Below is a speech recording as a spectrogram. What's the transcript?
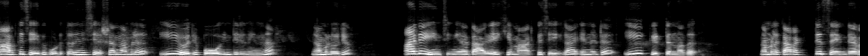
മാർക്ക് ചെയ്ത് കൊടുത്തതിന് ശേഷം നമ്മൾ ഈ ഒരു പോയിന്റിൽ നിന്ന് നമ്മളൊരു അര ഇഞ്ച് ഇങ്ങനെ താഴേക്ക് മാർക്ക് ചെയ്യുക എന്നിട്ട് ഈ കിട്ടുന്നത്. നമ്മൾ കറക്റ്റ് സെന്റർ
